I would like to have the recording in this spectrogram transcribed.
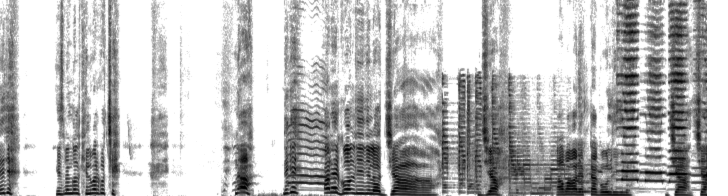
এই যে ইস্ট বেঙ্গল খেলবার করছে না দেখি আরে গোল দিয়ে দিল যা যা আবার একটা গোল দিয়ে দিল যা যা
